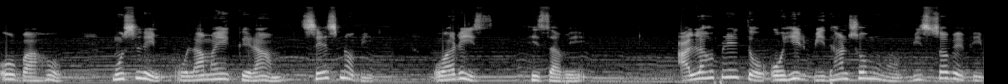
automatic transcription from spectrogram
ও বাহক মুসলিম ওলামায়ে কেরাম শেষ নবীর ওয়ারিস হিসাবে। আল্লাহ প্রেরিত ওহির বিধানসমূহ বিশ্বব্যাপী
